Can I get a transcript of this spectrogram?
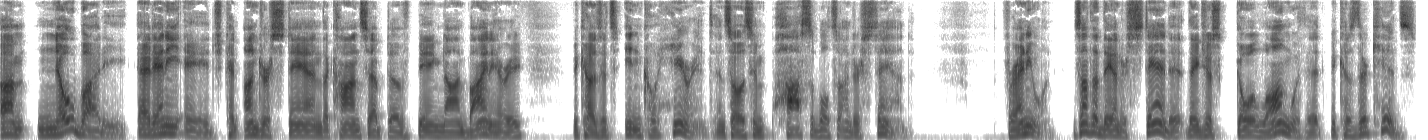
Um, nobody at any age can understand the concept of being non binary because it's incoherent. And so it's impossible to understand for anyone. It's not that they understand it, they just go along with it because they're kids.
